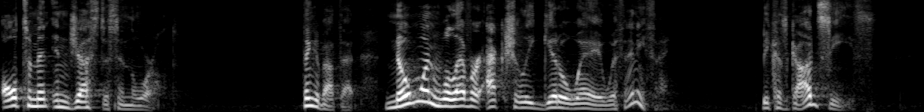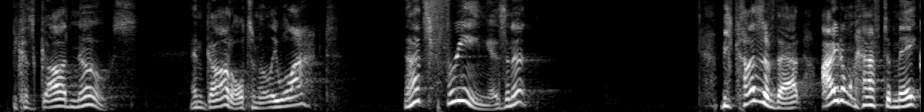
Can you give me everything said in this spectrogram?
ultimate injustice in the world. Think about that. No one will ever actually get away with anything because God sees, because God knows, and God ultimately will act. Now that's freeing, isn't it? Because of that, I don't have to make,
